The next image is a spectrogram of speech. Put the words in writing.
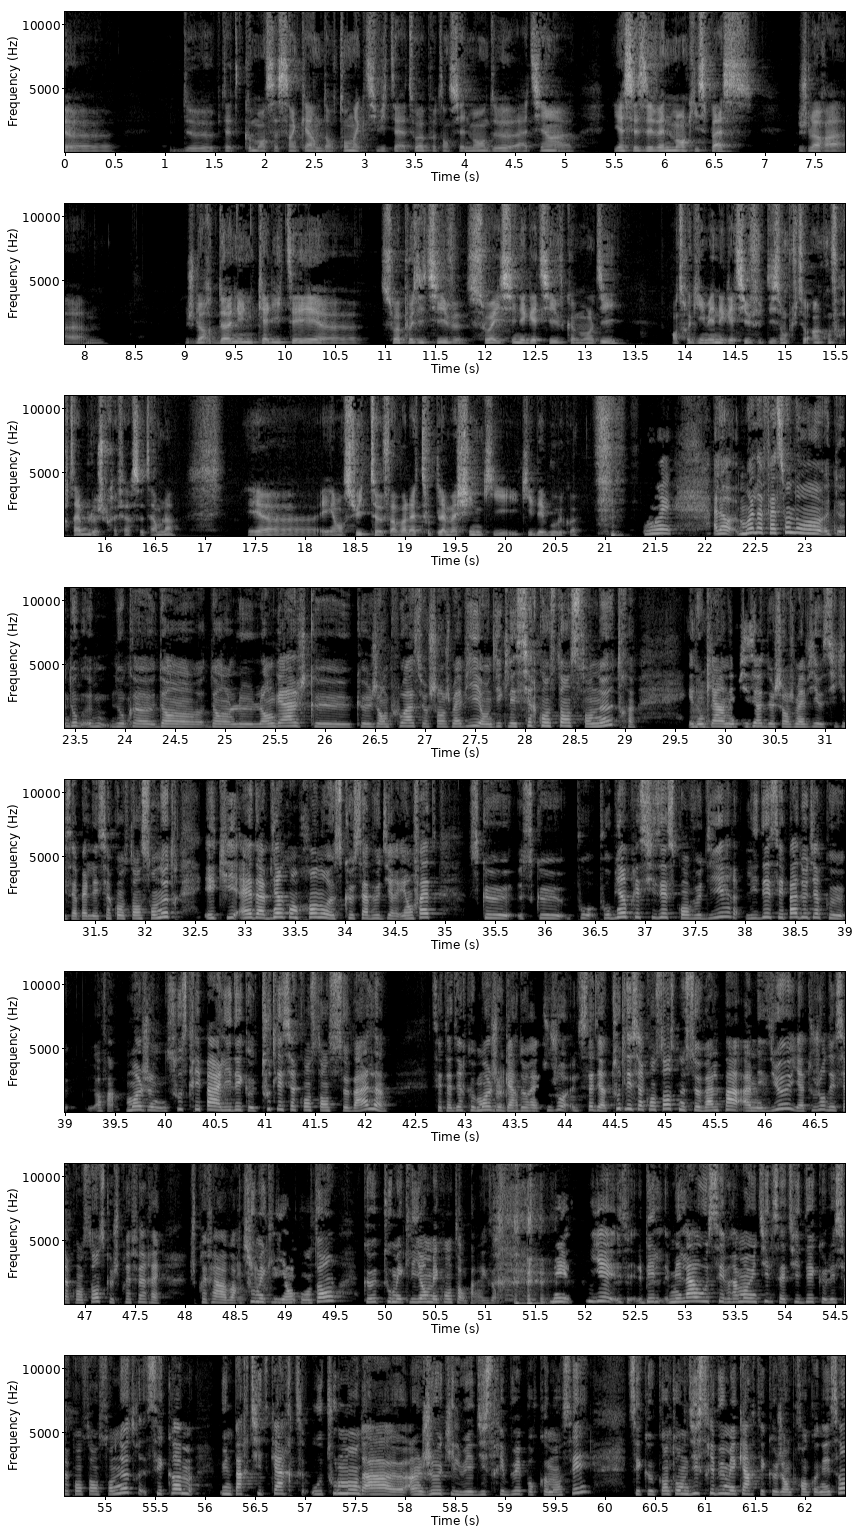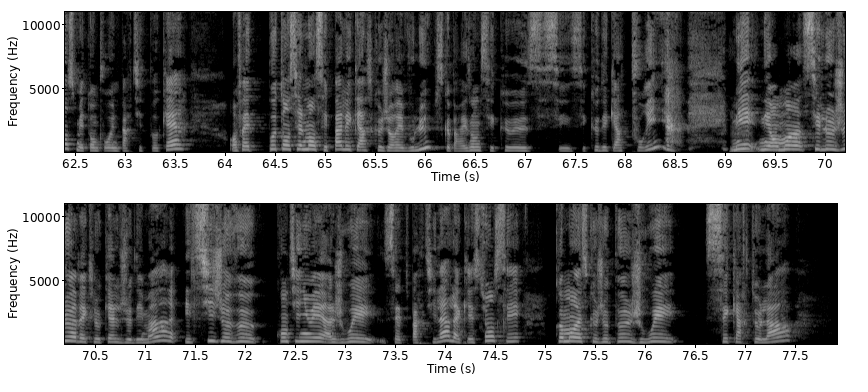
de peut-être comment ça s'incarne dans ton activité à toi potentiellement de ah tiens euh, il y a ces événements qui se passent je leur euh, je leur donne une qualité euh, soit positive soit ici négative comme on le dit entre guillemets négative disons plutôt inconfortable je préfère ce terme là et, et ensuite enfin voilà toute la machine qui, qui déboule quoi. Ouais. Alors moi la façon dont donc, donc dans dans le langage que que j'emploie sur change ma vie on dit que les circonstances sont neutres. Et donc, il y a un épisode de Change ma vie aussi qui s'appelle Les circonstances sont neutres et qui aide à bien comprendre ce que ça veut dire. Et en fait, ce que, ce que, pour, pour bien préciser ce qu'on veut dire, l'idée, c'est pas de dire que, enfin, moi, je ne souscris pas à l'idée que toutes les circonstances se valent. C'est-à-dire que moi, je garderai toujours, c'est-à-dire toutes les circonstances ne se valent pas à mes yeux. Il y a toujours des circonstances que je préférerais. Je préfère avoir tous mes clients contents que tous mes clients mécontents, par exemple. mais, mais là où c'est vraiment utile cette idée que les circonstances sont neutres, c'est comme une partie de cartes où tout le monde a euh, un jeu qui lui est distribué pour commencer. C'est que quand on me distribue mes cartes et que j'en prends connaissance, mettons pour une partie de poker, en fait, potentiellement, c'est pas les cartes que j'aurais voulu, parce que par exemple, c'est que c'est que des cartes pourries. Mais néanmoins, c'est le jeu avec lequel je démarre. Et si je veux continuer à jouer cette partie-là, la question c'est comment est-ce que je peux jouer ces cartes-là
